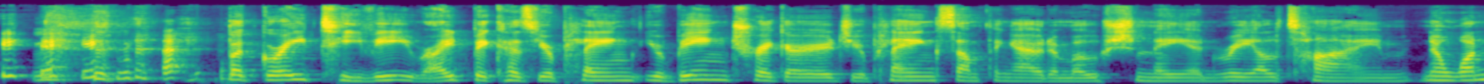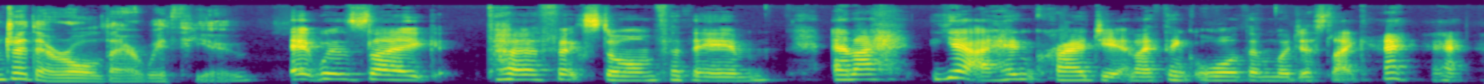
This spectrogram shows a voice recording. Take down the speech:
But great TV, right? Because you're playing, you're being triggered, you're playing something out emotionally in real time. No wonder they're all there with you. it was like perfect storm for them and i yeah i hadn't cried yet and i think all of them were just like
